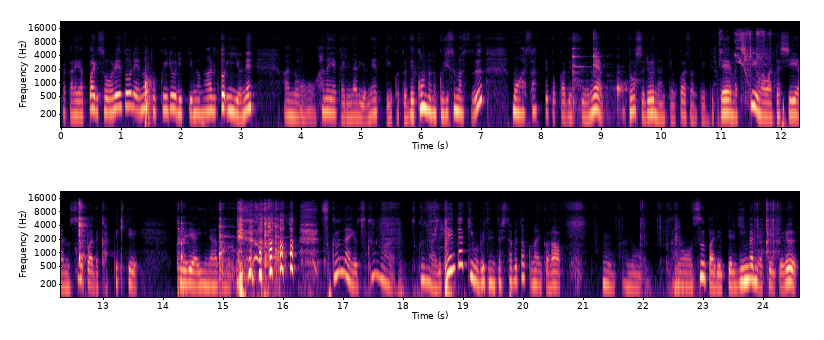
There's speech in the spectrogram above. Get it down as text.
だからやっぱりそれぞれの得意料理っていうのがあるといいよね。あの、華やかになるよねっていうことで、今度のクリスマス、もうあさってとかですよね。どうするなんてお母さんと言ってて、まあ、チキンは私、あの、スーパーで買ってきてくれりゃいいなと思って。作んないよ、作んない。作んないで。ケンタッキーも別に私食べたくないから、うん、あの、あの、スーパーで売ってる銀紙がついてる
